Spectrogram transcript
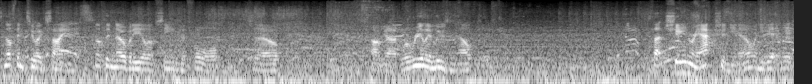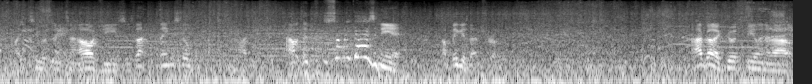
It's nothing too exciting. It's nothing nobody will have seen before. So, oh god, we're really losing health here. It's that chain reaction, you know, when you get hit like two or three times. Oh jeez, is that thing still? How, there's so many guys in here. How big is that truck? I've got a good feeling about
